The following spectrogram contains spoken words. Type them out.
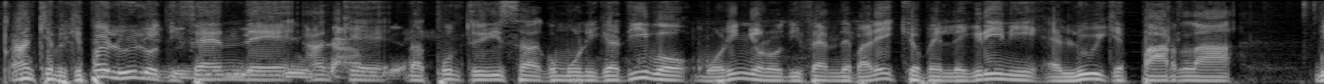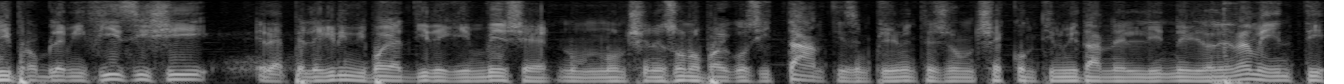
anche, perché poi lui lo difende di, anche cambio. dal punto di vista comunicativo Mourinho lo difende parecchio Pellegrini è lui che parla di problemi fisici ed è Pellegrini poi a dire che invece non, non ce ne sono poi così tanti semplicemente non c'è continuità negli, negli allenamenti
